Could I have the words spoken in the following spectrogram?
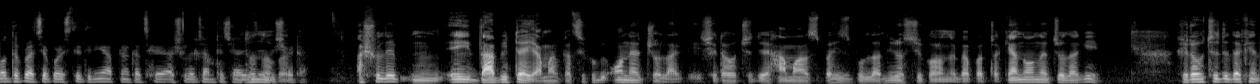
মধ্যপ্রাচ্যের পরিস্থিতি নিয়ে আপনার কাছে আসলে জানতে চাই বিষয়টা। আসলে এই দাবিটাই আমার কাছে খুবই অন্যায্য লাগে। সেটা হচ্ছে যে হামাস বা হিজবুল্লাহ নিরস্ত্রীকরণের ব্যাপারটা। কেন অন্যায্য লাগে? সেটা হচ্ছে যে দেখেন,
